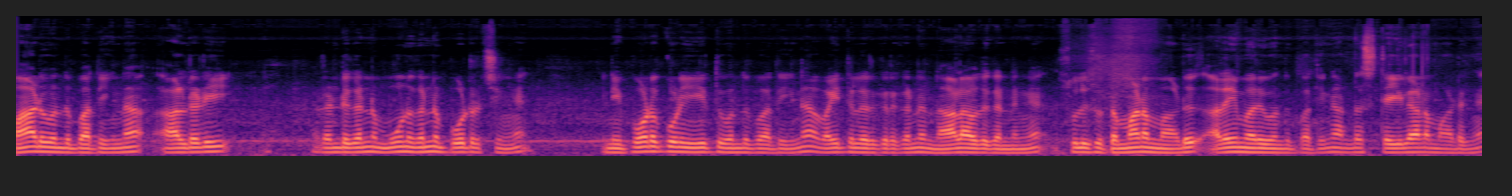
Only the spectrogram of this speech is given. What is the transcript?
மாடு வந்து பார்த்திங்கன்னா ஆல்ரெடி ரெண்டு கன்று மூணு கன்று போட்டுருச்சுங்க. இனி போடக்கூடிய ஈத்து வந்து பார்த்திங்கன்னா வயிற்றில் இருக்கிற கன்று நாலாவது கன்றுங்க. சுழி சுத்தமான மாடு. அதே மாதிரி வந்து பார்த்திங்கன்னா நல்ல ஸ்டைலான மாடுங்க.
